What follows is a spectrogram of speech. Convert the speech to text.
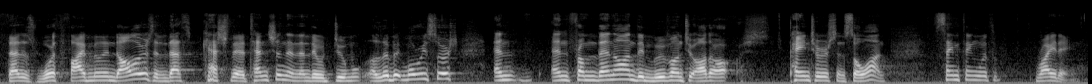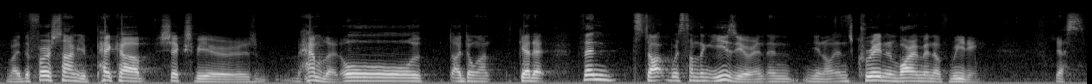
that is worth $5 million, and that's catch their attention, and then they'll do a little bit more research. And, and from then on, they move on to other painters and so on. Same thing with writing, right? The first time you pick up Shakespeare's Hamlet, oh, I don't get it then start with something easier and, and, you know, and create an environment of reading. Yes?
